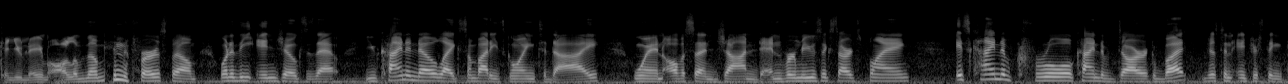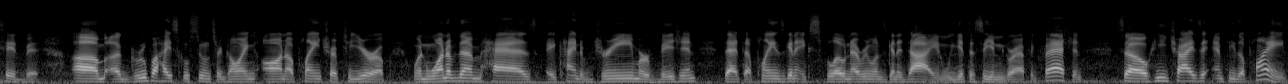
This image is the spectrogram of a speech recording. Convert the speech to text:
can you name all of them? In the first film, one of the in jokes is that you kind of know like somebody's going to die when all of a sudden John Denver music starts playing it's kind of cruel, kind of dark, but just an interesting tidbit. Um, a group of high school students are going on a plane trip to Europe when one of them has a kind of dream or vision that the plane's gonna explode and everyone's gonna die, and we get to see it in graphic fashion. So he tries to empty the plane.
